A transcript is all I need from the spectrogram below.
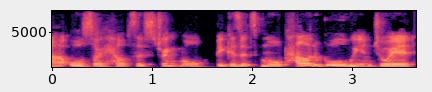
uh, also helps us drink more because it's more palatable, we enjoy it,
